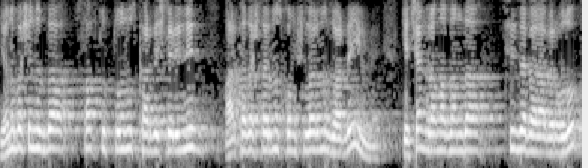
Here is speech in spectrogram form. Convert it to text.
Yanı başınızda saf tuttuğunuz kardeşleriniz, arkadaşlarınız, komşularınız var değil mi? Geçen Ramazan'da sizle beraber olup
